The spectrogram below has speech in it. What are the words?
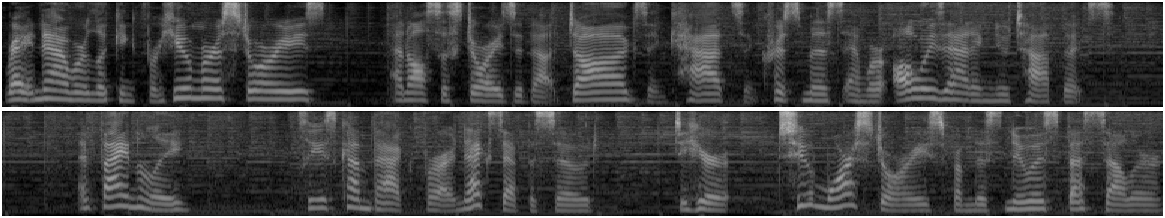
Right now, we're looking for humorous stories and also stories about dogs and cats and Christmas, and we're always adding new topics. And finally, please come back for our next episode to hear two more stories from this newest bestseller,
